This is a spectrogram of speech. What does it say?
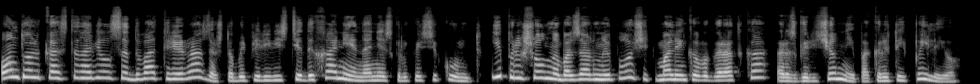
Он только остановился два-три раза, чтобы перевести дыхание на несколько секунд, и пришел на базарную площадь маленького городка, разгоряченный и покрытый пылью.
